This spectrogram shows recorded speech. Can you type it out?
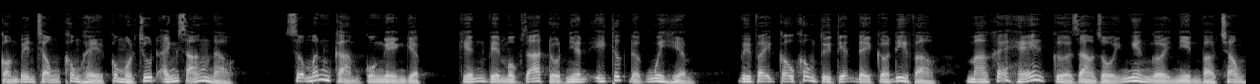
còn bên trong không hề có một chút ánh sáng nào. Sự mẫn cảm của nghề nghiệp khiến viên mục giã đột nhiên ý thức được nguy hiểm. Vì vậy cậu không tùy tiện đẩy cửa đi vào, mà khẽ hé cửa rào rồi nghiêng người nhìn vào trong.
